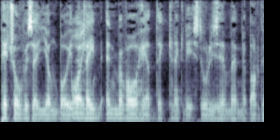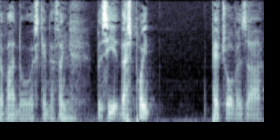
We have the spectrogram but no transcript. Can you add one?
Petrov was a young boy, Boy. at the time and we've all heard the kind of great stories of him in the burger van all this kind of thing but see at this point Petrov is a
